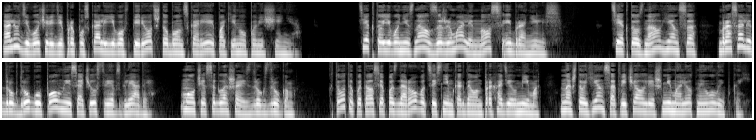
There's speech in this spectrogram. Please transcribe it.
а люди в очереди пропускали его вперед, чтобы он скорее покинул помещение. Те, кто его не знал, зажимали нос и бронились. Те, кто знал Йенса, бросали друг другу полные сочувствия взгляды, молча соглашаясь друг с другом. Кто-то пытался поздороваться с ним, когда он проходил мимо, на что Йенс отвечал лишь мимолетной улыбкой.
